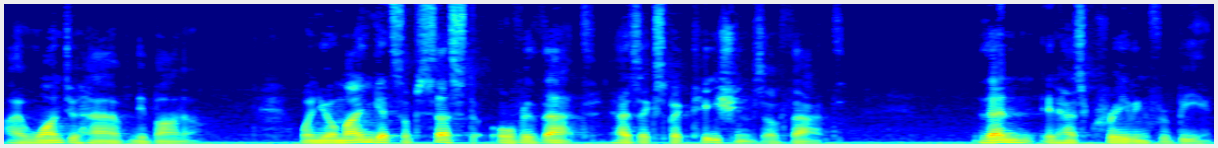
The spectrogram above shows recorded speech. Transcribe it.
I want to have nibbana. When your mind gets obsessed over that, has expectations of that, then it has craving for being.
